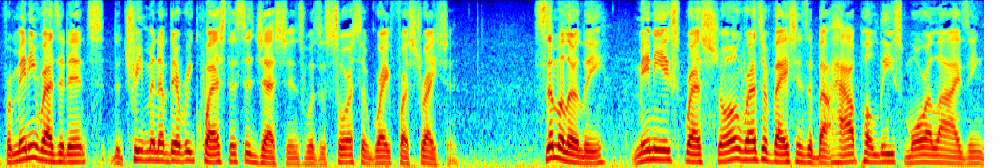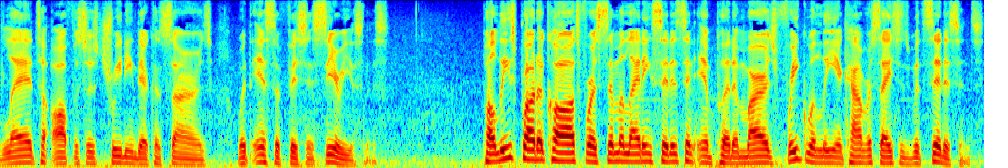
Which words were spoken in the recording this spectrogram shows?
For many residents, the treatment of their requests and suggestions was a source of great frustration. Similarly, Many expressed strong reservations about how police moralizing led to officers treating their concerns with insufficient seriousness. Police protocols for assimilating citizen input emerged frequently in conversations with citizens.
